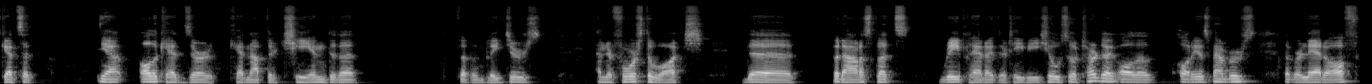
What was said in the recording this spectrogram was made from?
gets it. Yeah, all the kids are kidnapped. They're chained to the flipping bleachers, and they're forced to watch the banana splits replaying out their TV show. So it turned out all the audience members that were let off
